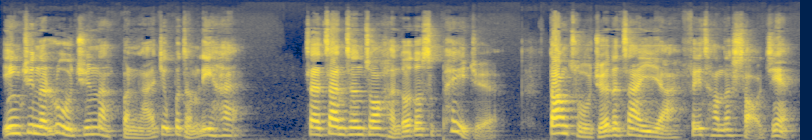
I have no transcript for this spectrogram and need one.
英军的陆军呢本来就不怎么厉害，在战争中很多都是配角，当主角的战役啊非常的少见。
